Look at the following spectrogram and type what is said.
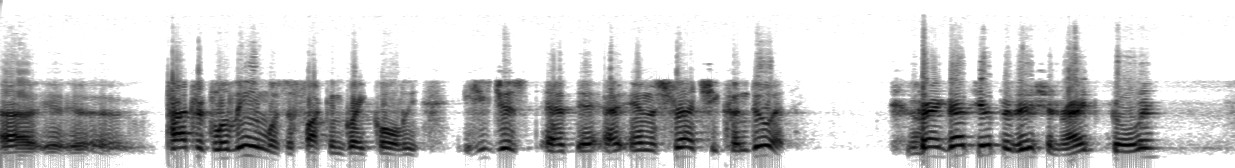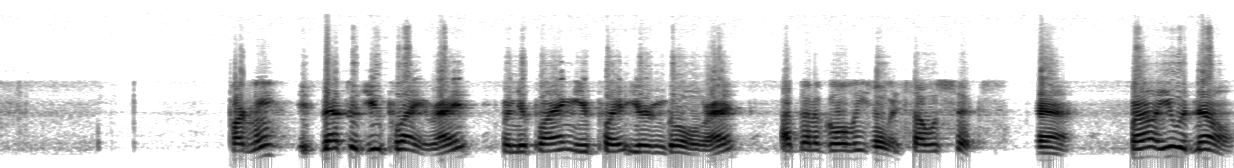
Uh, uh, Patrick Lalime was a fucking great goalie. He just at, at, in the stretch he couldn't do it. Frank, that's your position, right? Goalie. Pardon me? That's what you play, right? When you're playing, you play. You're in goal, right? I've been a goalie Goalie. since I was six. Yeah. Well, you would know.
